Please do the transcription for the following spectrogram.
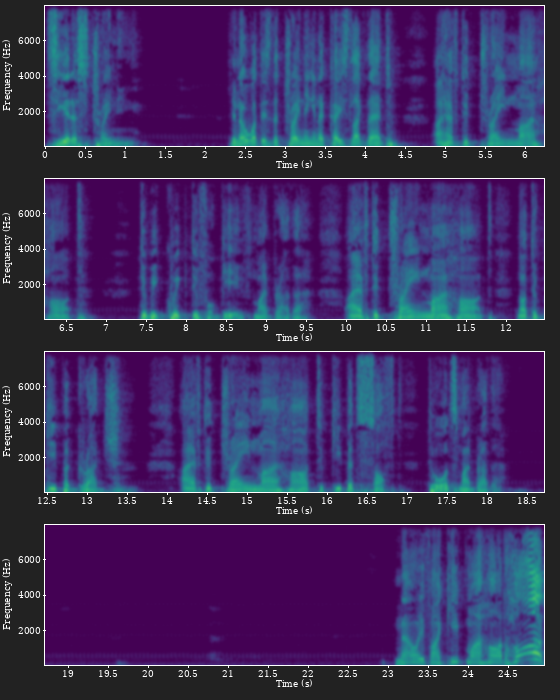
see it as training. You know what is the training in a case like that? I have to train my heart to be quick to forgive my brother. I have to train my heart not to keep a grudge. I have to train my heart to keep it soft towards my brother. Now, if I keep my heart hard,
